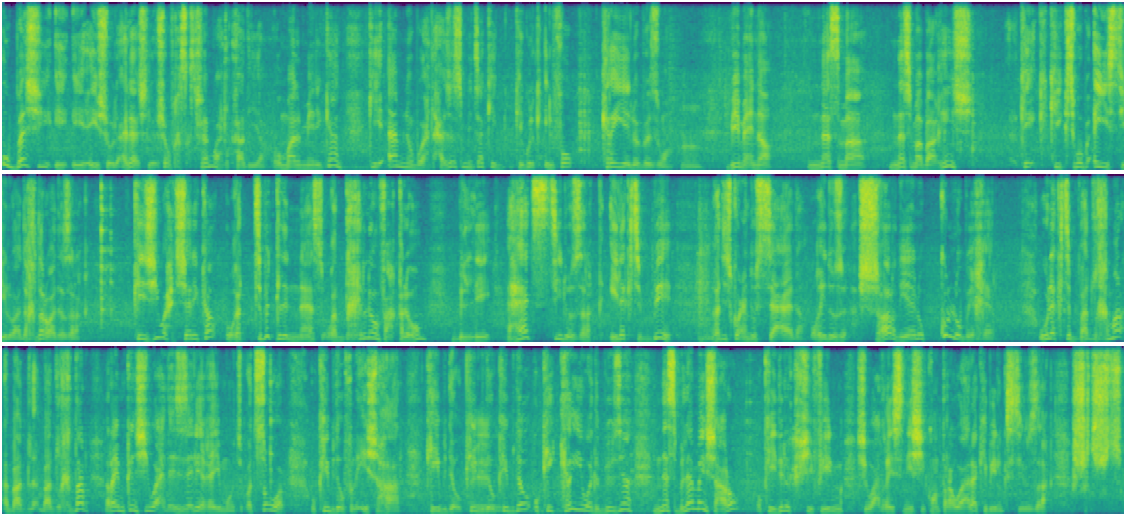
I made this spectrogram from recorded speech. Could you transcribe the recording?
وباش يعيشوا. علاش؟ شوف خصك تفهم واحد القضية. هما الأمريكان كيأمنوا بواحد الحاجة سميتها كيقول لك il faut créer le besoin بمعنى الناس ما الناس ما باغينش كيكتبوا بأي ستيل هذا خضر وهذا ازرق كيجي واحد الشركة وغتثبت للناس وغتدخل لهم في عقلهم باللي هاد ستيلو زرق إلا كتب به غادي تكون عنده السعادة وغيدوز الشهر ديالو كله بخير. ولا كتب بهذا الخضر بهذا بهذا الخضر راه يمكن شي واحد عزيز عليه غيموت. وتصور وكيبداو في الإشهار كيبداو كيبداو إيه. كيبداو وكيكريو هذا ال besoin الناس بلا ما يشعروا وكيدير لك في شي فيلم شي واحد غيسني شي contrat واعرة كيبين لك ستيلو زرق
